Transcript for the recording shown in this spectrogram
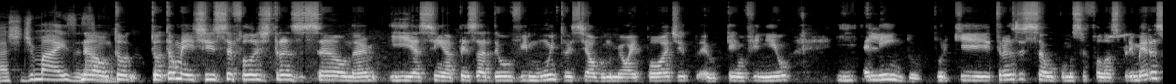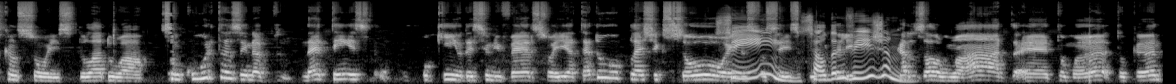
Acho demais, assim. Não, to, totalmente. Isso você falou de transição, né? E, assim, apesar de eu ouvir muito esse álbum no meu iPod, eu tenho vinil, e é lindo, porque transição, como você falou, as primeiras canções do lado A são curtas, ainda né, tem esse, um pouquinho desse universo aí, até do Plastic Soul. Sim, Southern Vision. Carlos Alomar é, tocando.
